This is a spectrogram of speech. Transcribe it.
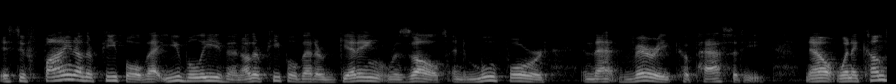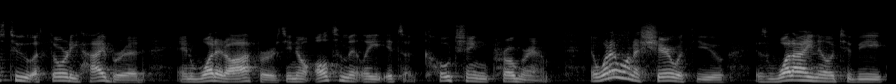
is to find other people that you believe in, other people that are getting results, and to move forward in that very capacity. Now, when it comes to Authority Hybrid and what it offers, you know, ultimately it's a coaching program. And what I want to share with you is what I know to be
